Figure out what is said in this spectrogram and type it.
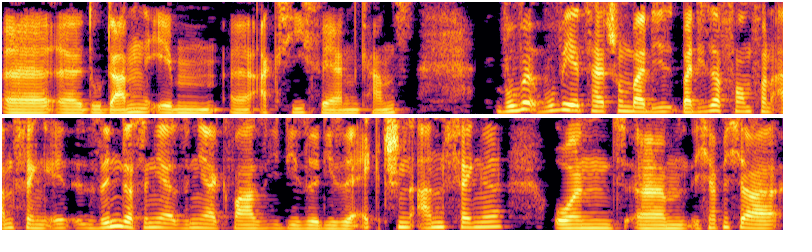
äh, äh, du dann eben äh, aktiv werden kannst. Wo wir, wo wir jetzt halt schon bei, die, bei dieser Form von Anfängen äh, sind, das sind ja, sind ja quasi diese, diese Action-Anfänge. Und ähm, ich habe mich ja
